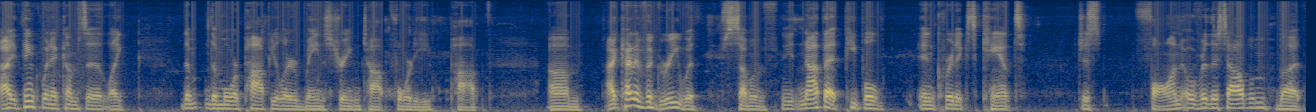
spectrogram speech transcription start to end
I think when it comes to like the the more popular mainstream top forty pop, um, I kind of agree with some of not that people and critics can't just fawn over this album, but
